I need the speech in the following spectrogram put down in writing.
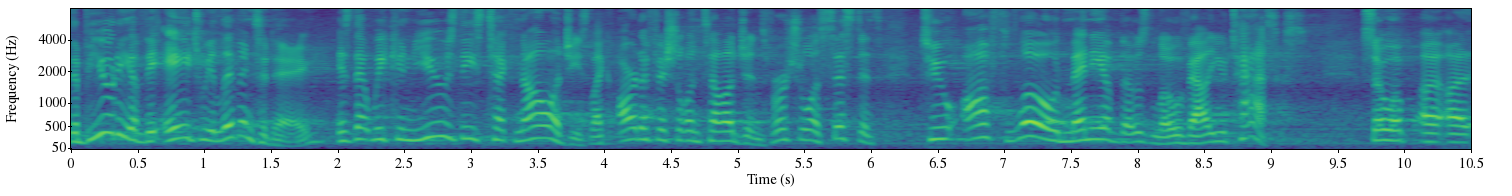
The beauty of the age we live in today is that we can use these technologies like artificial intelligence, virtual assistants, to offload many of those low value tasks. So, a, a,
